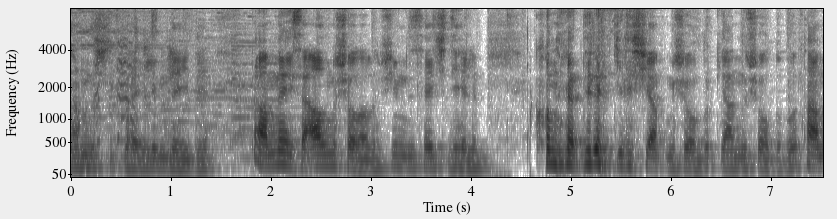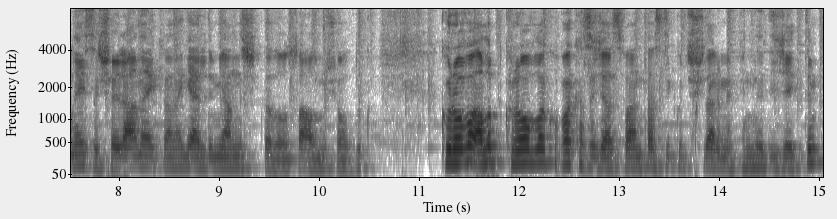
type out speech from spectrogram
yanlışlıkla elimdeydi. Tamam neyse almış olalım. Şimdi seç diyelim. Konuya direkt giriş yapmış olduk. Yanlış oldu bu. Tamam neyse şöyle ana ekrana geldim. Yanlışlıkla da olsa almış olduk. Crow'u alıp Crow'la kupa kasacağız. Fantastik uçuşlar mapinde diyecektim.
